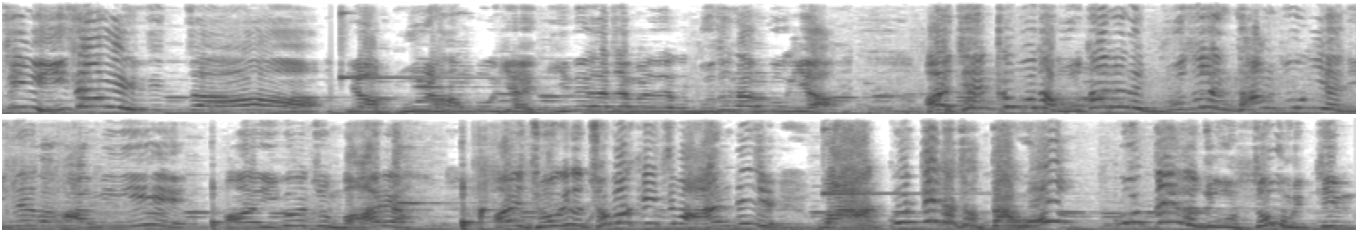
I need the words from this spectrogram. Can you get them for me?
팀이 이상해 진짜 야 뭘 항복이야 니네가 잡으면 무슨 항복이야 아 탱크보다 못하는데 무슨 항복이야 니네가 감히 아 이건 좀 말이야 아니 저기서 처박혀 있으면 안 되지 와 꽃대가 졌다고? 꽃대가 죽었어 우리 팀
